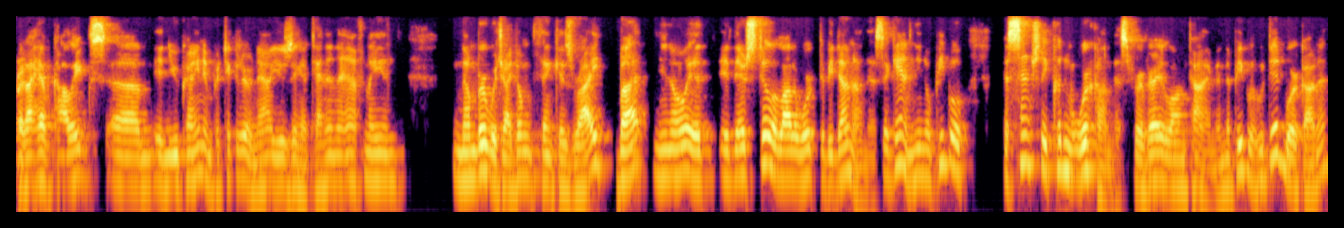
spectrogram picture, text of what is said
but I have colleagues um, in Ukraine, in particular, are now using a ten and a half million number, which I don't think is right. But you know, it, it there's still a lot of work to be done on this. Again, you know, people essentially couldn't work on this for a very long time, and the people who did work on it,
